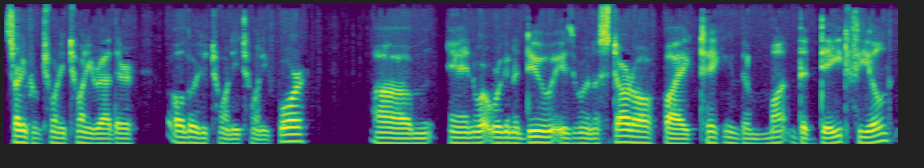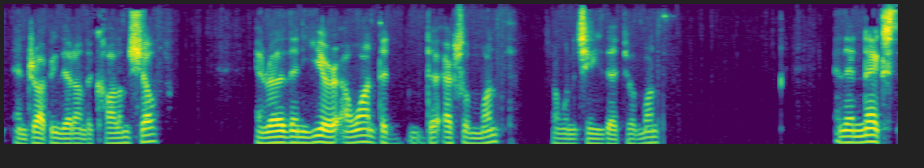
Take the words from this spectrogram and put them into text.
starting from 2020 rather, all the way to 2024 um, and what we're going to do is we're going to start off by taking the month, the date field and dropping that on the column shelf. And rather than year, I want the, the actual month. So I'm going to change that to a month. And then next,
